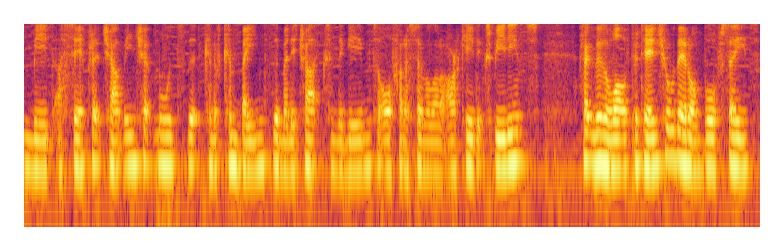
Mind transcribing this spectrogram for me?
made a separate championship mode that kind of combined the mini tracks in the game to offer a similar arcade experience. I think there's a lot of potential there on both sides.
